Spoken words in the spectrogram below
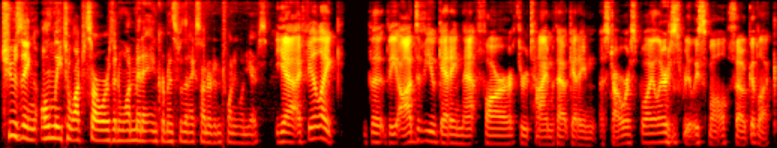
choosing only to watch Star Wars in one minute increments for the next 121 years. Yeah, I feel like the the odds of you getting that far through time without getting a Star Wars spoiler is really small. So good luck.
